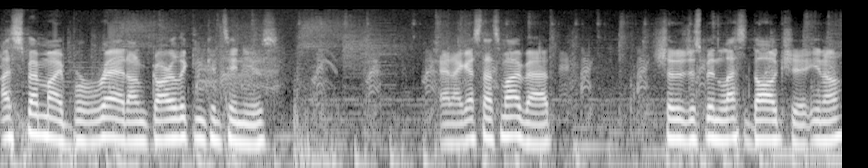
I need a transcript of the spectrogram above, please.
I spent my bread on garlic and continues. And I guess that's my bad. Should have just been less dog shit, you know?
